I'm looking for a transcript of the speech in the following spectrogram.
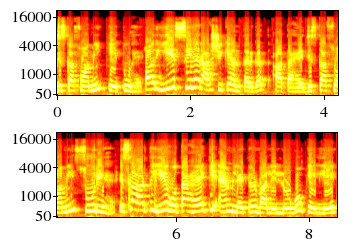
जिसका स्वामी केतु है। और ये सिंह राशि के अंतर्गत आता है, जिसका स्वामी सूर्य है। इसका अर्थ ये होता है कि एम लेटर वाले लोगों के लिए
